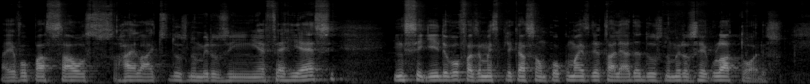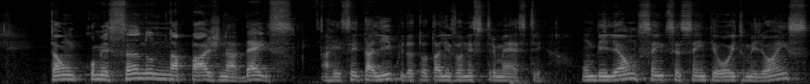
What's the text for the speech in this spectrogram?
aí eu vou passar os highlights dos números em FRS em seguida, eu vou fazer uma explicação um pouco mais detalhada dos números regulatórios. Então, começando na página 10, a receita líquida totalizou nesse trimestre 1 bilhão 168 milhões,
